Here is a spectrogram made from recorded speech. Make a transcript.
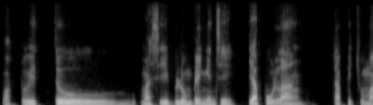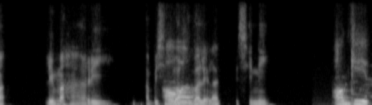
waktu itu masih belum pengen sih ya pulang tapi cuma lima hari habis itu aku Oh. balik lagi ke sini Oh gitu.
